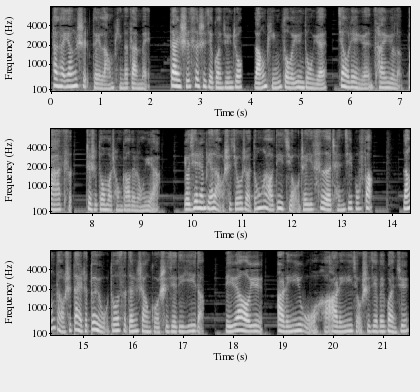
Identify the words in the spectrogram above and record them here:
看看央视对郎平的赞美，在十次世界冠军中，郎平作为运动员、教练员参与了八次，这是多么崇高的荣誉啊！有些人别老是揪着冬奥第九这一次成绩不放。郎导是带着队伍多次登上过世界第一的，里约奥运、2015和2019世界杯冠军，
